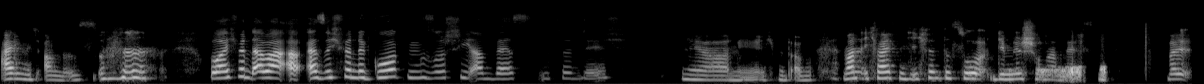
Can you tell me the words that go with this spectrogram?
Eigentlich alles. Boah, ich finde aber, also ich finde Gurken-Sushi am besten, finde ich. Ja, nee, ich mit Avo. Mann, ich weiß nicht, ich finde das so die Mischung am besten. Weil,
